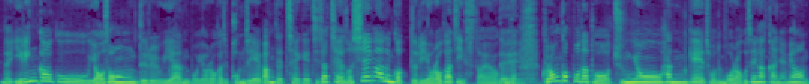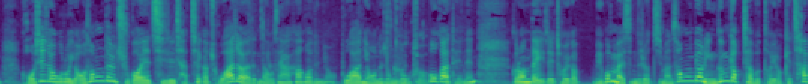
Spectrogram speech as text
네, 1인 가구 여성들을 위한 뭐 여러 가지 범죄 예방 대책에 지자체에서 시행하는 것들이 여러 가지 있어요. 근데 네. 그런 것보다 더 중요한 게 저는 뭐라고 생각하냐면 거시적으로 여성들 주거의 질 자체가 좋아져야 된다고 생각하거든요. 음. 보안이 어느 정도 그렇죠. 확보가 되는. 그런데 이제 저희가 매번 말씀드렸지만 성별 임금 격차부터 이렇게 차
